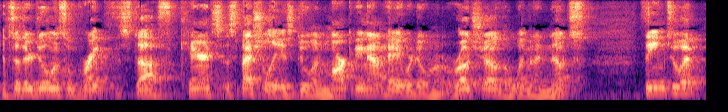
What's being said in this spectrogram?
And so they're doing some great stuff. Karen especially is doing marketing out. Hey, we're doing a roadshow, the Women in Notes theme to it.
